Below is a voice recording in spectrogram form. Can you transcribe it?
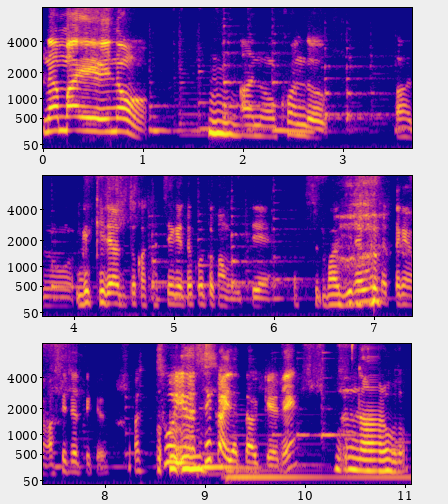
名前のうん。あの今度あの劇団とか立ち上げた子とかもいてバギナムーンだったか忘れちゃったけど、まあ、そういう世界だったわけよね。なるほど。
